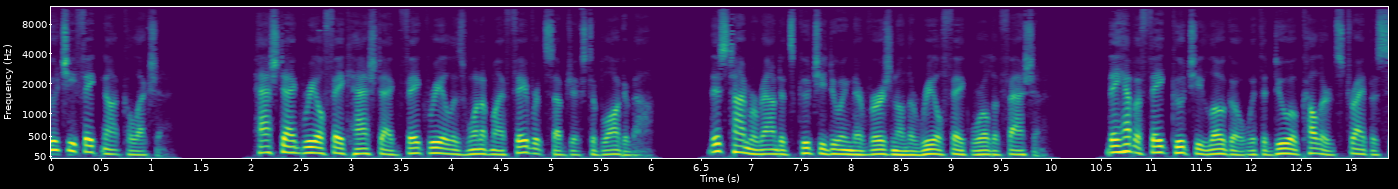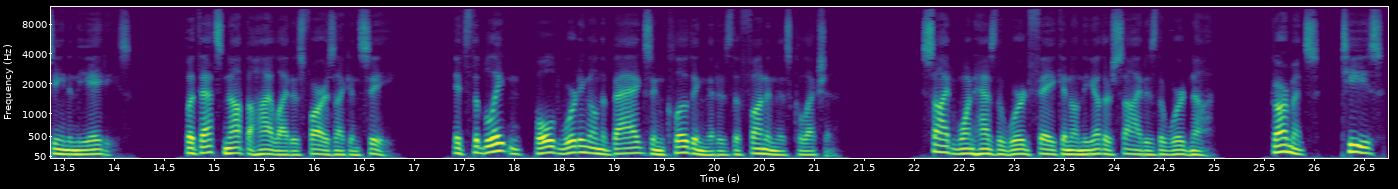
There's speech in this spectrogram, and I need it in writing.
Gucci Fake Not Collection. Hashtag real fake hashtag fake real is one of my favorite subjects to blog about. This time around it's Gucci doing their version on the real fake world of fashion. They have a fake Gucci logo with the duo colored stripe as seen in the 80s. But that's not the highlight as far as I can see. It's the blatant, bold wording on the bags and clothing that is the fun in this collection. Side 1 has the word fake and on the other side is the word not. Garments, tees,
